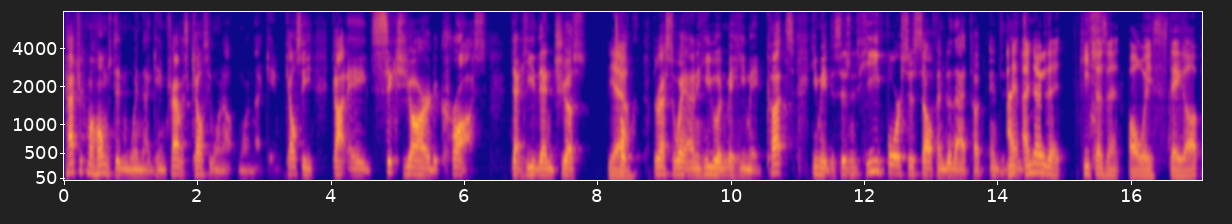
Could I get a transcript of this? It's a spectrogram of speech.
Patrick Mahomes didn't win that game. Travis Kelce went out won that game. Kelce got a six yard cross that he then just yeah, took the rest of the way, and he would he made cuts, he made decisions, he forced himself into that into the I, end I know that Keith doesn't always stay up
